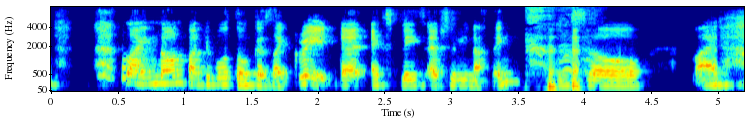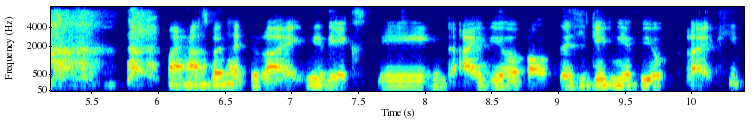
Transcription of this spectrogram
like non-fungible tokens, like great, that explains absolutely nothing. so my my husband had to like really explain the idea about it. He gave me a few like he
